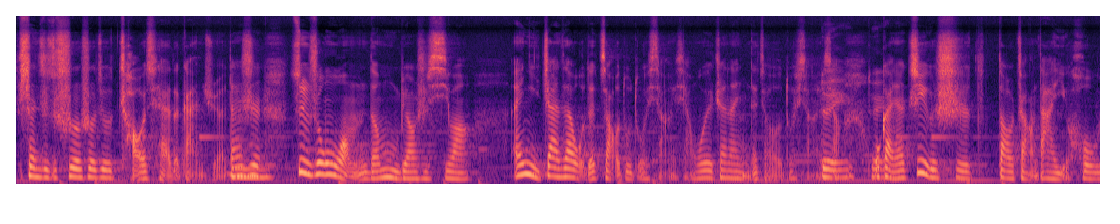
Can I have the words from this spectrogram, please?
甚至说着说就吵起来的感觉。但是最终我们的目标是希望，哎，你站在我的角度多想一想，我也站在你的角度多想一想我感觉这个是到长大以后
